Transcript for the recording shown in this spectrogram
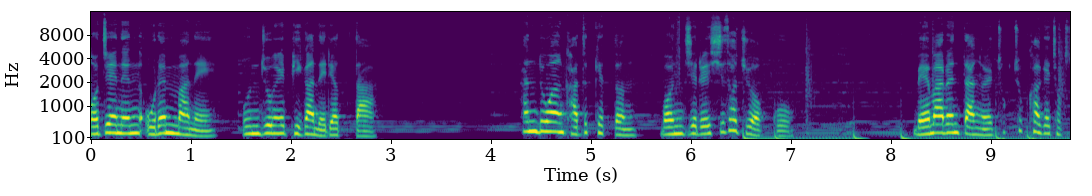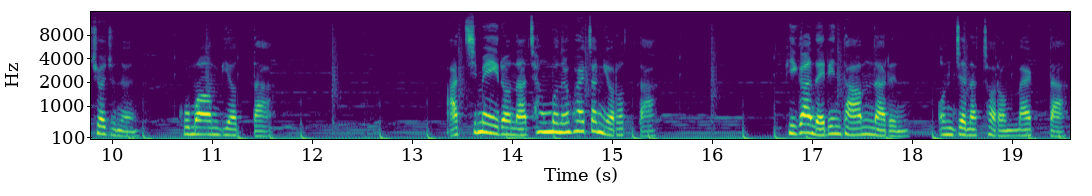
어제는 오랜만에 온종일 비가 내렸다. 한동안 가득했던 먼지를 씻어주었고 메마른 땅을 촉촉하게 적셔주는 고마운 비였다. 아침에 일어나 창문을 활짝 열었다. 비가 내린 다음 날은 언제나처럼 맑다.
